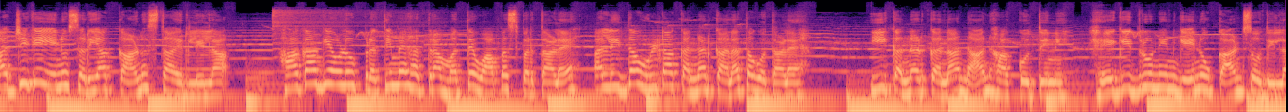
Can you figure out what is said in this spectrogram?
ಅಜ್ಜಿಗೆ ಏನು ಸರಿಯಾಗಿ ಕಾಣಿಸ್ತಾ ಇರಲಿಲ್ಲ. ಹಾಗಾಗಿ ಅವಳು ಪ್ರತಿಮೆ ಹತ್ರ ಮತ್ತೆ ವಾಪಸ್ ಬರ್ತಾಳೆ. ಅಲ್ಲಿದ್ದ ಉಲ್ಟಾ ಕನ್ನಡಕನ ತಗೋತಾಳೆ. ಈ ಕನ್ನಡಕನ ನಾನು ಹಾಕೋತೀನಿ ಹೇಗಿದ್ರೂ ನಿನ್ಗೇನು ಕಾಣಿಸೋದಿಲ್ಲ.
